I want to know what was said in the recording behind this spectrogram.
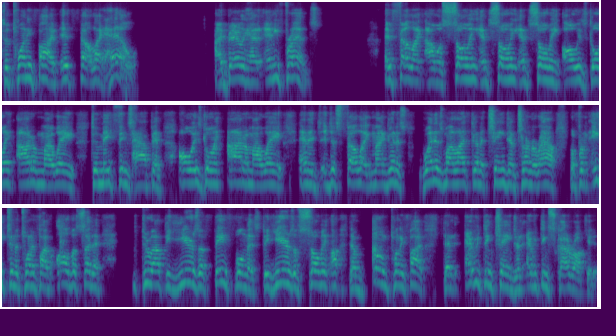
to 25, it felt like hell. I barely had any friends. It felt like I was sowing and sowing and sowing, always going out of my way to make things happen, always going out of my way. And it, it just felt like, my goodness, when is my life going to change and turn around? But from 18 to 25, all of a sudden, throughout the years of faithfulness, the years of sowing, uh, then boom, 25, then everything changed and everything skyrocketed.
